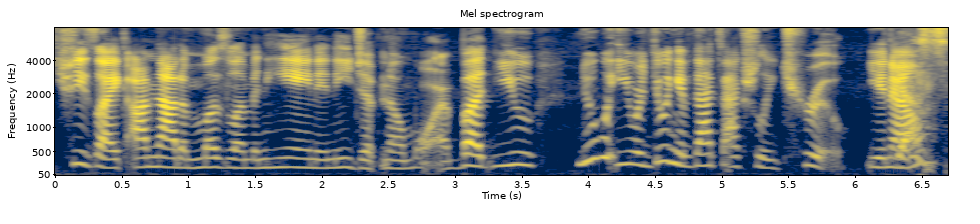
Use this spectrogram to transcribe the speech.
she's like, I'm not a Muslim and he ain't in Egypt no more. But you knew what you were doing if that's actually true, you know? Yes.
